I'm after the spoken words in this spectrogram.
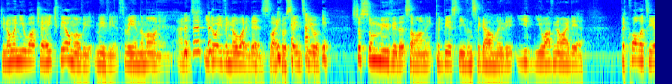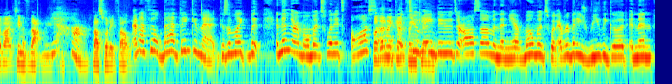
Do you know when you watch a HBO movie movie at three in the morning and it's you don't even know what it is? Like I was saying to you, it's just some movie that's on. It could be a Steven Seagal movie. You you have no idea the quality of acting of that movie. yeah. That's what it felt like. And I felt bad thinking that because I'm like, but and then there are moments when it's awesome. But then I kept the two main dudes are awesome, and then you have moments when everybody's really good, and then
